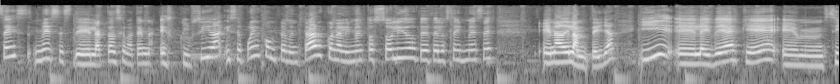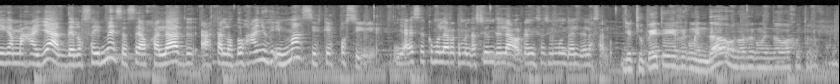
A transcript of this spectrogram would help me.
seis meses de lactancia materna exclusiva y se puede complementar con alimentos sólidos desde los seis meses en adelante ya. Y eh, la idea es que eh, sigan más allá de los seis meses, o sea, ojalá hasta los dos años y más si es que es posible. Ya esa es como la recomendación de la Organización Mundial de la Salud. ¿Y el chupete es recomendado o no es recomendado bajo esta régimen?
